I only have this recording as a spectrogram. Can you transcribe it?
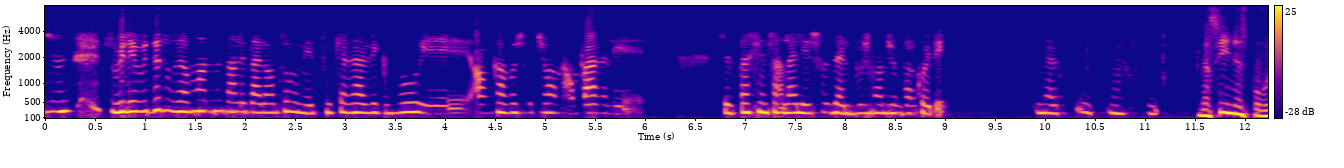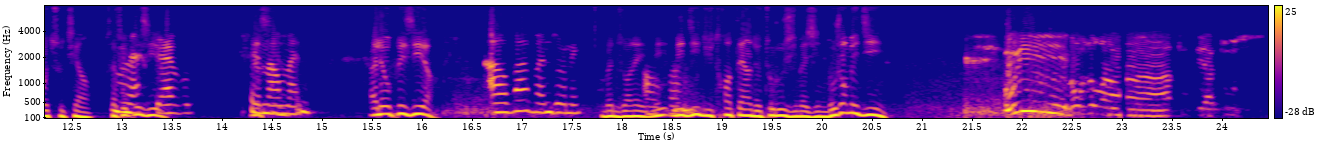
Je voulais vous dire vraiment, nous, dans les alentours, on est tout carré avec vous et encore aujourd'hui, on en parle et j'espère qu'Inch'Allah, les choses, elles bougeront du bon côté. Merci, merci. Merci Inès pour votre soutien, ça fait plaisir. Merci à vous, c'est normal. Allez, au plaisir. Au revoir, bonne journée. Bonne journée. Mehdi du 31 de Toulouse, j'imagine. Bonjour Mehdi. Oui, bonjour à, toutes et à tous.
